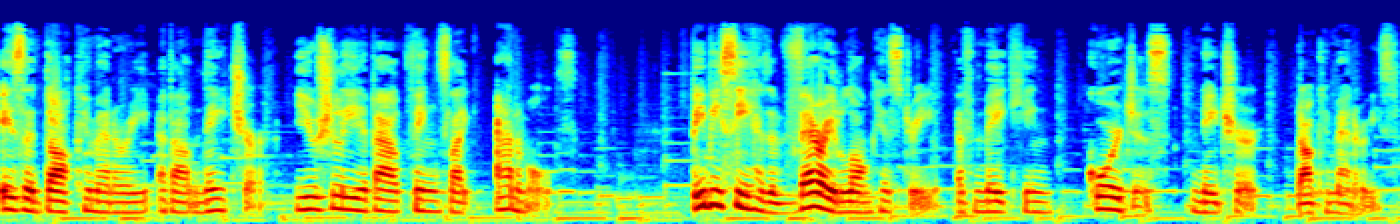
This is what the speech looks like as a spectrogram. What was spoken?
is a documentary about nature, usually about things like animals. BBC has a very long history of making gorgeous nature documentaries.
